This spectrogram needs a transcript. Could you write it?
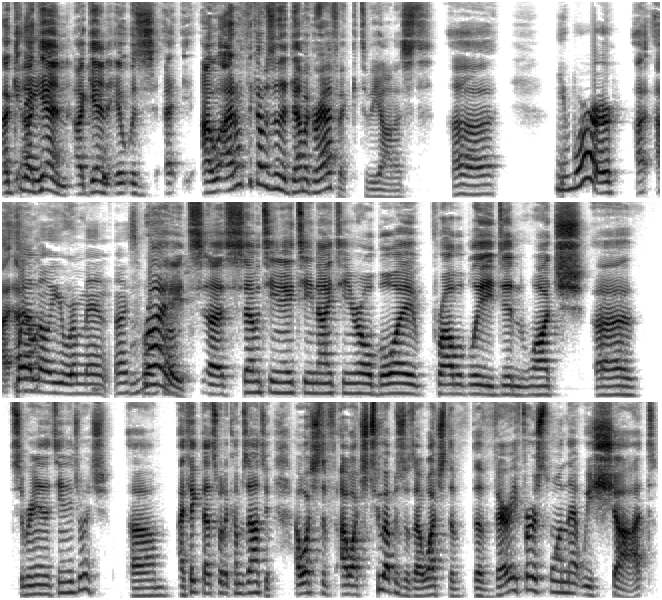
ag- again, again. It was. I, I don't think I was in the demographic, to be honest. Uh, You were. I, Well, no, you were meant. I suppose. Right. Uh, 17, 18, 19 year old boy probably didn't watch uh, Sabrina the Teenage Witch. Um, I think that's what it comes down to. I watched the I watched two episodes. I watched the the very first one that we shot.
